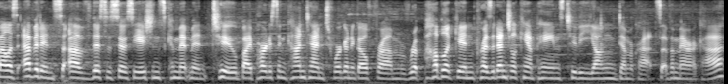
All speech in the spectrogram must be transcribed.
Well, as evidence of this association's commitment to bipartisan content, we're going to go from Republican presidential campaigns to the Young Democrats of America.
